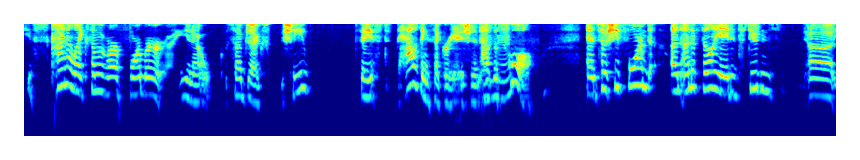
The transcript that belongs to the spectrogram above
it's kind of like some of our former, you know, subjects, she faced housing segregation at mm-hmm. the school. And so she formed an unaffiliated students uh,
